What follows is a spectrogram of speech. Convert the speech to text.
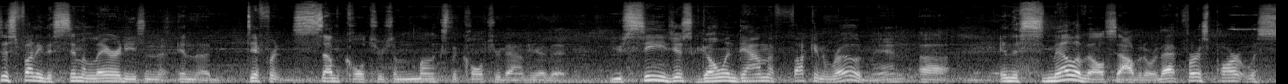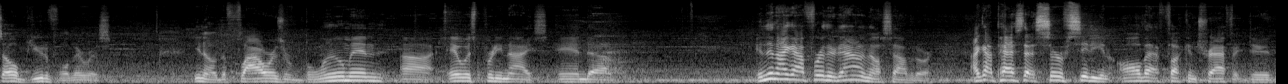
just funny the similarities in the in the different subcultures amongst the culture down here that you see just going down the fucking road, man. Uh, and the smell of El Salvador. That first part was so beautiful. There was, you know, the flowers were blooming. Uh, it was pretty nice. And uh, and then I got further down in El Salvador. I got past that surf city and all that fucking traffic, dude.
